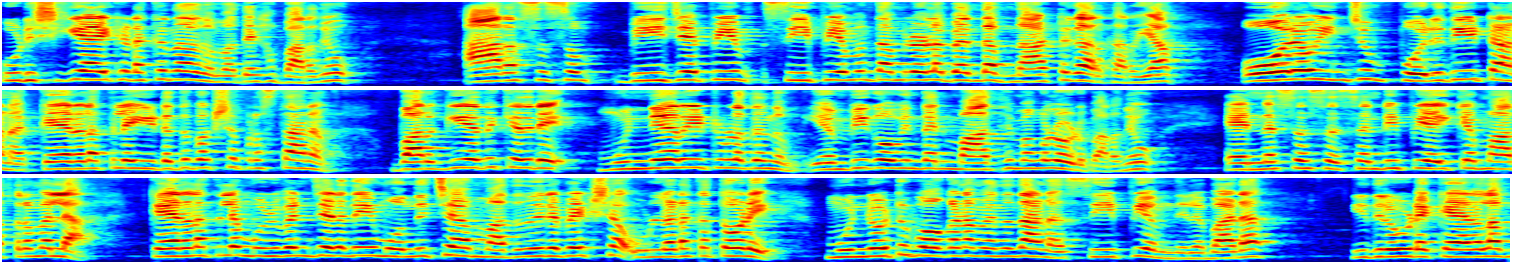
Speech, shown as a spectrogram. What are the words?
കുടിശ്ശികയായി കിടക്കുന്നതെന്നും അദ്ദേഹം പറഞ്ഞു. ആർ എസ് എസും ബി ജെ പിയും സി പി എമ്മും തമ്മിലുള്ള ബന്ധം നാട്ടുകാർക്കറിയാം. ഓരോ ഇഞ്ചും പൊരുതിയിട്ടാണ് കേരളത്തിലെ ഇടതുപക്ഷ പ്രസ്ഥാനം വർഗീയതയ്ക്കെതിരെ മുന്നേറിയിട്ടുള്ളതെന്നും എം വി ഗോവിന്ദൻ മാധ്യമങ്ങളോട് പറഞ്ഞു. N S S S N D P ഐക്യം മാത്രമല്ല കേരളത്തിലെ മുഴുവൻ ജനതയും ഒന്നിച്ച് മതനിരപേക്ഷ ഉള്ളടക്കത്തോടെ മുന്നോട്ടു പോകണമെന്നതാണ് സി പി എം നിലപാട്. ഇതിലൂടെ കേരളം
